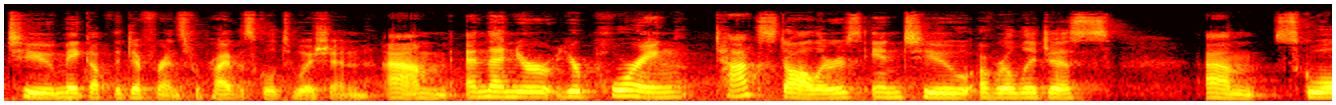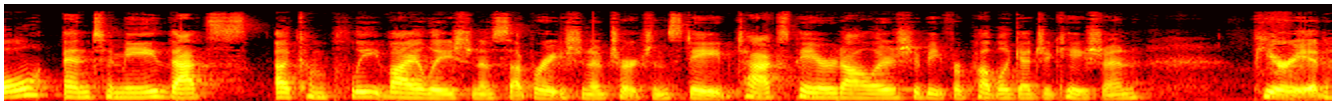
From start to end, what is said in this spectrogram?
to make up the difference for private school tuition. Um, and then you're you're pouring tax dollars into a religious um, school, and to me, that's a complete violation of separation of church and state. Taxpayer dollars should be for public education period.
